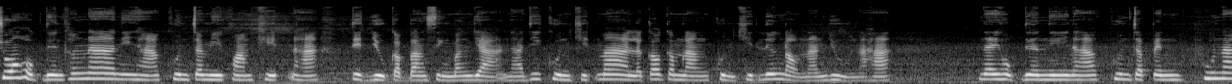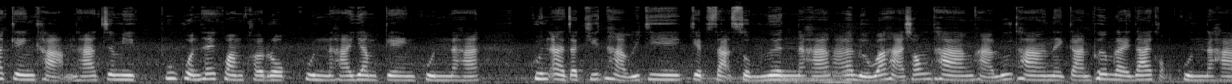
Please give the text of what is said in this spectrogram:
ช่วง 6 เดือนข้างหน้านี้นะคะคุณจะมีความคิดนะคะติดอยู่กับบางสิ่งบางอย่างนะะที่คุณคิดมากแล้วก็กำลังขุนคิดเรื่องเหล่านั้นอยู่นะคะใน 6 เดือนนี้นะคะคุณจะเป็นผู้น่าเกรงขามนะคะจะมีผู้คนให้ความเคารพคุณนะคะยำเกรงคุณนะคะคุณอาจจะคิดหาวิธีเก็บสะสมเงินนะคะหรือว่าหาช่องทางหาลู่ทางในการเพิ่มรายได้ของคุณนะคะ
